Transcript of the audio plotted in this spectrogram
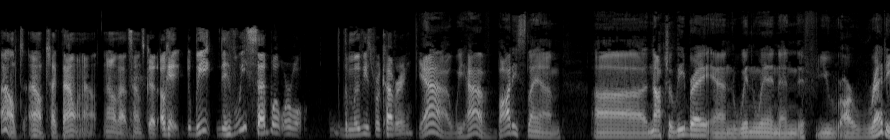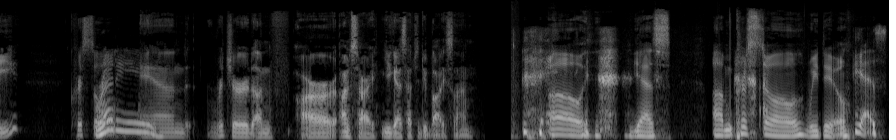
I'll I'll check that one out. No, that sounds good. Okay, we have we said what we're the movies we're covering? Yeah, we have Body Slam, uh, Nacho Libre, and Win Win. And if you are ready, Christel Ready. and Richard un- are. I'm sorry, you guys have to do Body Slam. Oh, yes. Um, Christel, we do. Yes.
